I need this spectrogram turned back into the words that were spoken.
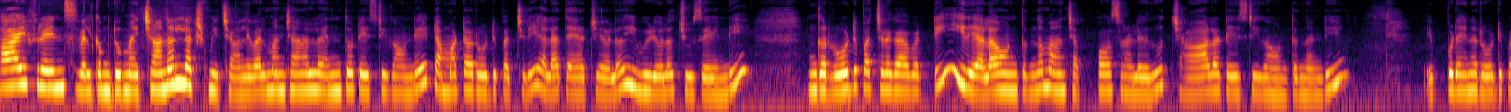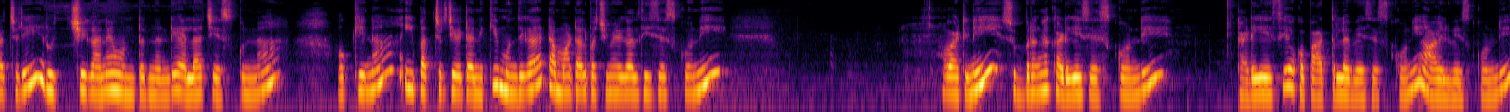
Hi friends welcome to my channel Lakshmi channel. ఇవాళ మన ఛానల్లో ఎంతో టేస్టీగా ఉండే టమాటా రోటి పచ్చడి ఎలా తయారు చేయాలో ఈ వీడియోలో చూసేయండి. ఇంకా రోటి పచ్చడి కాబట్టి ఇది ఎలా ఉంటుందో మనం చెప్పవసరం లేదు. చాలా టేస్టీగా ఉంటుందండి. ఎప్పుడైనా రోటి పచ్చడి రుచిగానే ఉంటుందండి. ఎలా చేసుకున్నా ఓకేనా? ఈ పచ్చడి చేయడానికి ముందుగా టమాటాలు పచ్చిమిరకాయలు తీసేసుకొని వాటిని శుభ్రంగా కడిగేసేసుకోండి. కడిగేసి ఒక పాత్రలో వేసేసుకొని ఆయిల్ వేసుకోండి.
